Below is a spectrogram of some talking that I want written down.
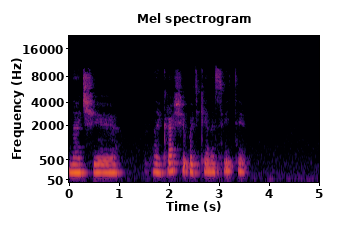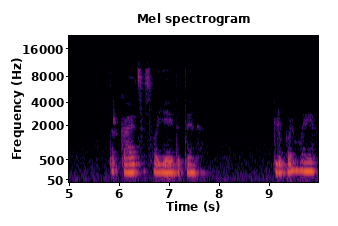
наче найкращі батьки на світі торкаються своєї дитини, любимої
